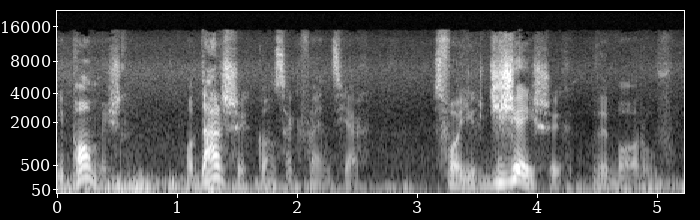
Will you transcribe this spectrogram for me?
i pomyśl o dalszych konsekwencjach swoich dzisiejszych wyborów.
